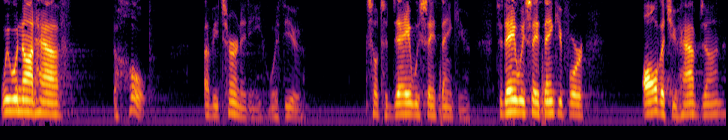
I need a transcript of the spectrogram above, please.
we would not have the hope of eternity with you. So today we say thank you. Today we say thank you for all that you have done.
